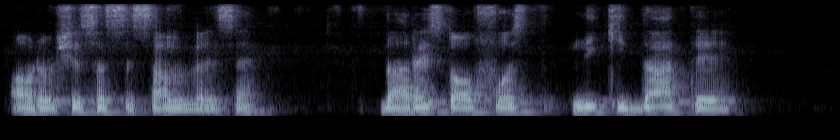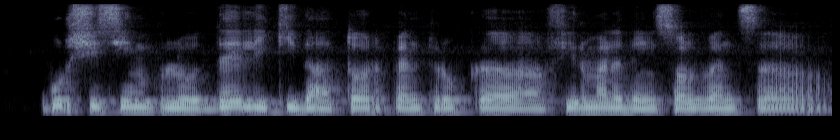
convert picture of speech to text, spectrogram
au reușit să se salveze, dar restul au fost lichidate pur și simplu de lichidatori, pentru că firmele de insolvență,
